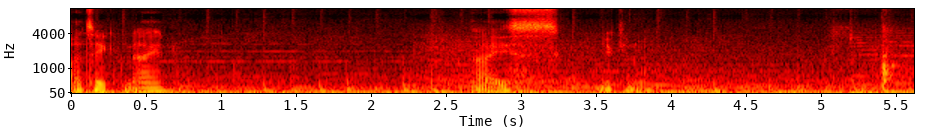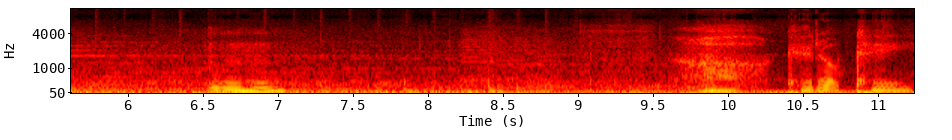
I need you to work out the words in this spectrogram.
I'll take 9. Nice. You can. Mm hmm. Okay, okay.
